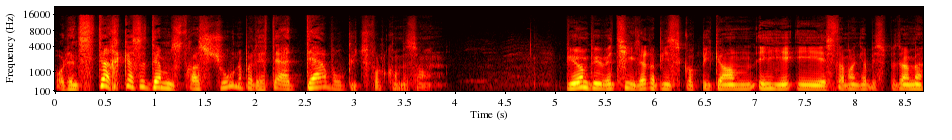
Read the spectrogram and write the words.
Og Den sterkeste demonstrasjonen på dette er der hvor Guds folk kommer sammen. Bjørn Bue, tidligere biskop i, Gan, i, i Stavanger bispedømme,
